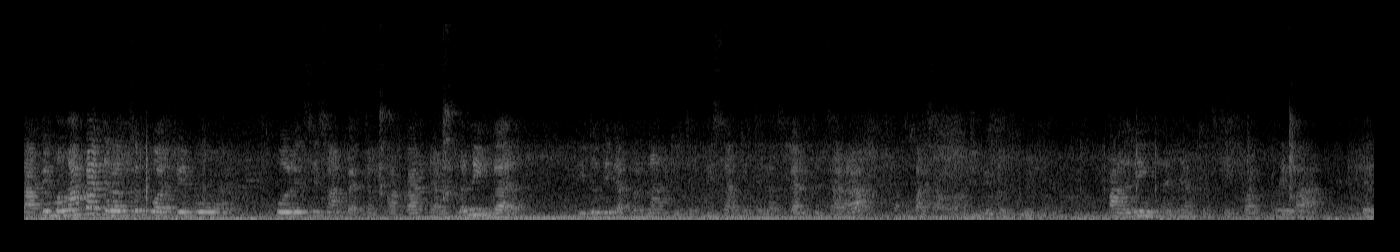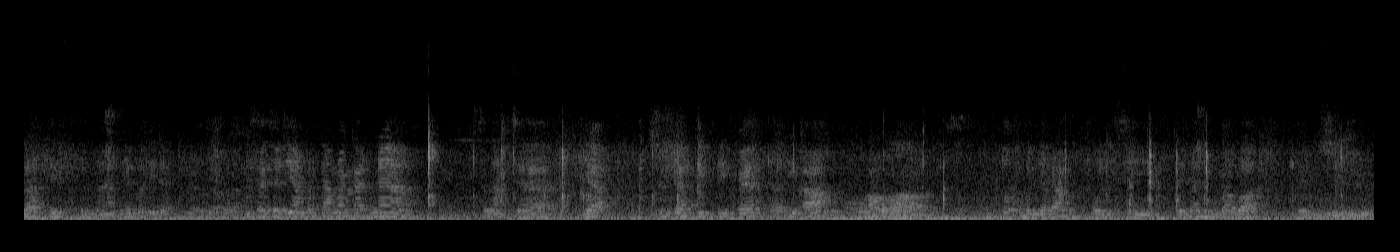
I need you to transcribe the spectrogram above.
Tapi mengapa dalam sebuah demo polisi sampai terbakar dan meninggal itu tidak pernah bisa dijelaskan secara pasti paling hanya bersifat rela relatif benar ya atau tidak? Bisa jadi yang pertama karena sengaja ya sudah di dari a- awal untuk menyerang polisi dengan membawa bensin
